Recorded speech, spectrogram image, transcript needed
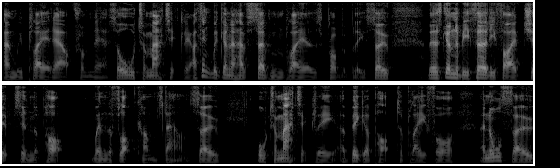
and we play it out from there. So automatically, I think we're going to have seven players probably. So there's going to be 35 chips in the pot when the flop comes down. So automatically a bigger pot to play for. And also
